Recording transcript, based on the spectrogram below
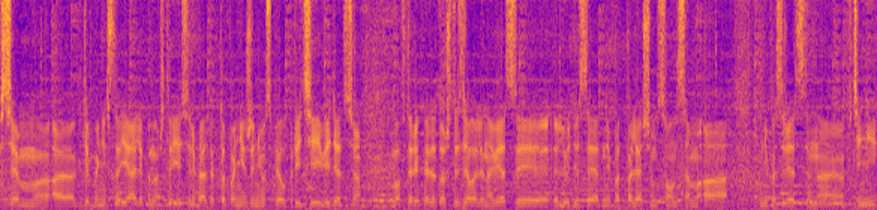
всем, а, где бы ни стояли, потому что есть ребята, кто пониже не успел прийти и видят все. Во-вторых, это то, что сделали навес и люди стоят не под палящим солнцем, а непосредственно в тени.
